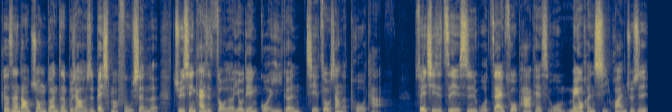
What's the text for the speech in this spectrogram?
可是真的到中段，真的不晓得是被什么附身了，剧情开始走的有点诡异，跟节奏上的拖沓。所以其实这也是我在做 podcast，我没有很喜欢，就是。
